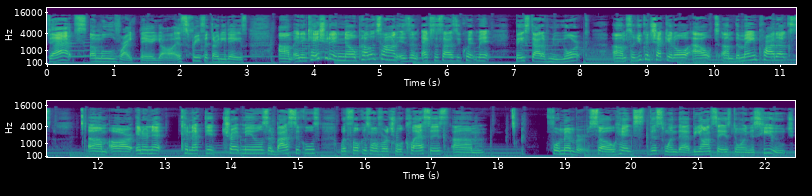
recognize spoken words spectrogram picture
that's a move right there, y'all. It's free for 30 days. Um, and in case you didn't know, Peloton is an exercise equipment based out of New York. Um, so you can check it all out. Um, the main products um, are internet connected treadmills and bicycles with focus on virtual classes um, for members. So, hence, this one that Beyonce is doing is huge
